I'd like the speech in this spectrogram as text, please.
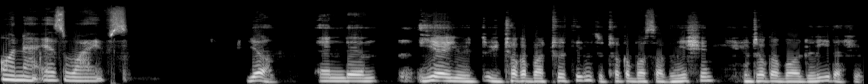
honor as wives. Yeah, and um, here you you talk about two things. You talk about submission. You talk about leadership.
